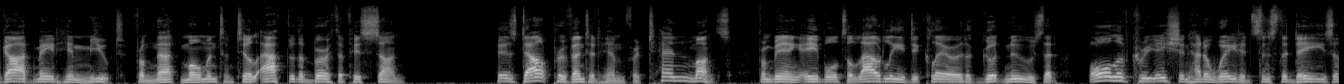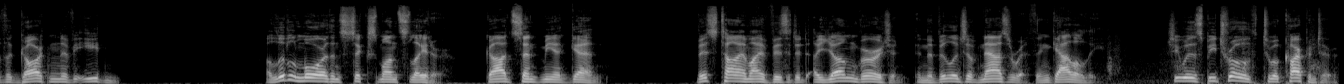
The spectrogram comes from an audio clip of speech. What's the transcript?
God made him mute from that moment until after the birth of his son. His doubt prevented him for ten months from being able to loudly declare the good news that all of creation had awaited since the days of the Garden of Eden. A little more than six months later, God sent me again. This time I visited a young virgin in the village of Nazareth in Galilee. She was betrothed to a carpenter.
